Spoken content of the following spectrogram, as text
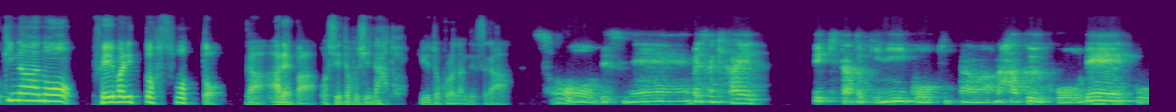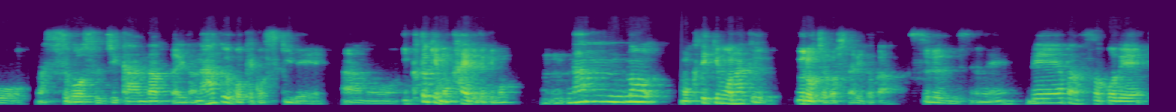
沖縄のフェイバリットスポットがあれば教えてほしいなというところなんですがそうですね。やっぱりさっき帰ってきたときに、こう、沖縄、那覇空港で、こう、まあ、過ごす時間だったりとか、那覇空港結構好きで、あの、行くときも帰るときも、ん何の目的もなく、うろちょろしたりとかするんですよね。で、やっぱそこで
